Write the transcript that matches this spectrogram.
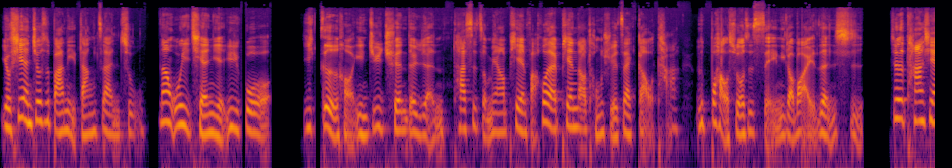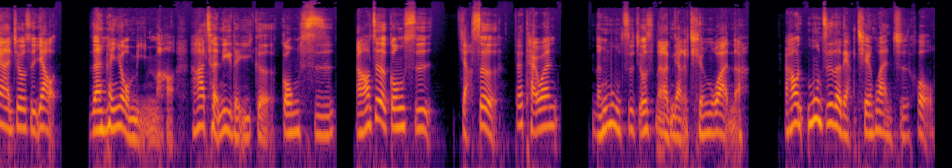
有些人就是把你当赞助。那我以前也遇过。一个哈影剧圈的人，他是怎么样骗法？后来骗到同学在告他，不好说是谁，你搞不好也认识。就是他现在就是要人很有名嘛哈，他成立了一个公司，然后这个公司假设在台湾能募资就是那两千万呐，然后募资了两千万之后，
